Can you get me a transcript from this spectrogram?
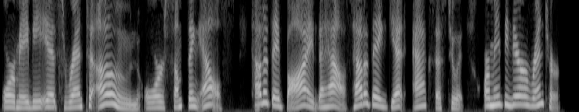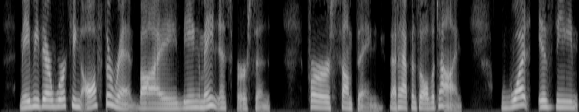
or maybe it's rent to own or something else. How did they buy the house? How did they get access to it? Or maybe they're a renter. Maybe they're working off the rent by being a maintenance person for something. That happens all the time. What is the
